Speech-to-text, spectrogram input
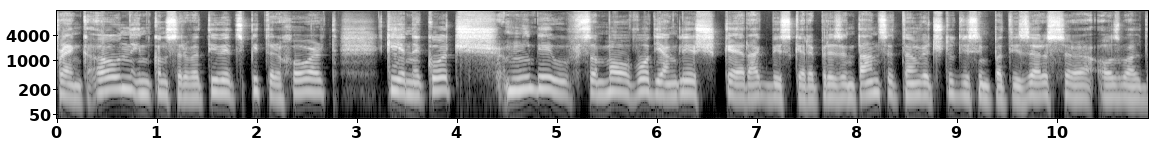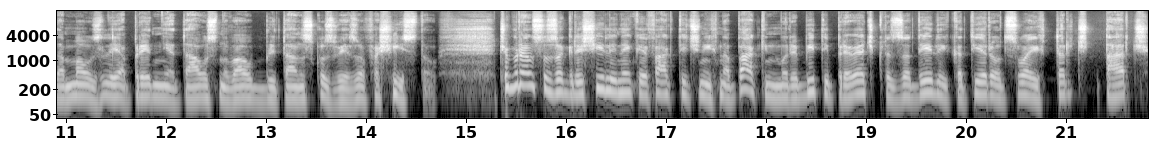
Frank Owen in konservativec Peter Howard, ki je nekoč ni bil samo vodja angliške ragbijske reprezentance, temveč tudi simpatizer Sir Oswalda Mosleya, prednji je ta osnoval Britansko zvezo fašistov. Čeprav so zagrešili nekaj faktičnih napak in more biti prevečkrat zadeli katero od svojih trč, tarč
